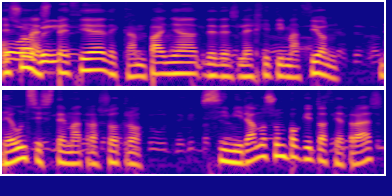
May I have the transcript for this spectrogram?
Es una especie de campaña de deslegitimación de un sistema tras otro. Si miramos un poquito hacia atrás,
